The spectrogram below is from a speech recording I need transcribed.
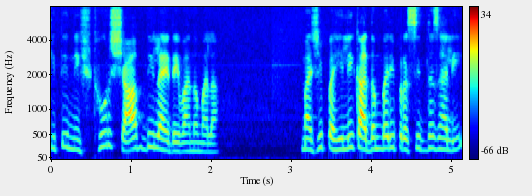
किती निष्ठूर शाप दिलाय देवानं मला. माझी पहिली कादंबरी प्रसिद्ध झाली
